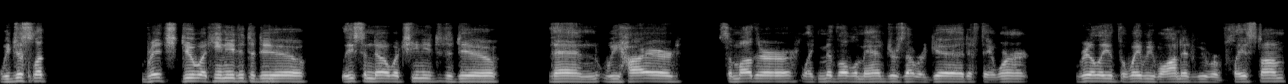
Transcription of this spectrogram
we just let Rich do what he needed to do, Lisa know what she needed to do. Then we hired some other like mid-level managers that were good. If they weren't really the way we wanted, we replaced them.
